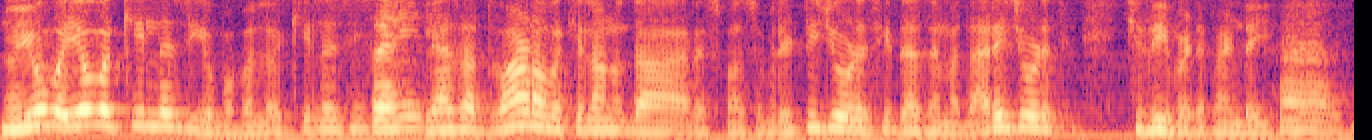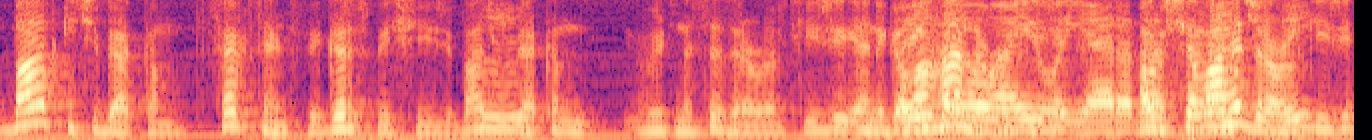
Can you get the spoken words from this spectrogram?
نو یو به یو وکیل لزي یو به بل وکیل لزي لہذا دواړه وکیلانو دا ریسپانسیبিলিټي جوړ سي دا ذمہ داری جوړ سي چې دی به ډیپند وي بعد کې چې بیا کم فیکټس اند فیګرز پیش شي بعد کې بیا کم ویټنسز راوړل کیږي یعنی گواهان راوړل کیږي او شواهد راوړل کیږي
